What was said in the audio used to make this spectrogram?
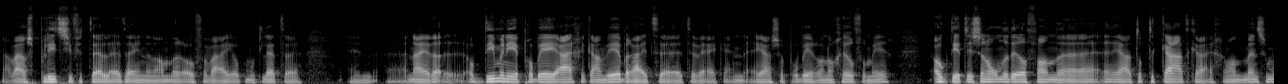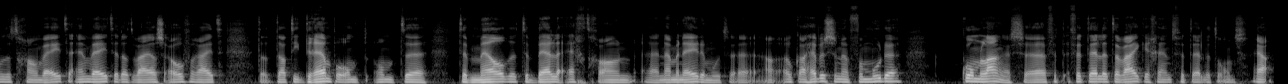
Nou, wij als politie vertellen het een en ander over waar je op moet letten. En nou ja, op die manier probeer je eigenlijk aan weerbaarheid te werken. En ja, zo proberen we nog heel veel meer ook dit is een onderdeel van ja, het op de kaart krijgen. Want mensen moeten het gewoon weten. En weten dat wij als overheid, dat, dat die drempel om, om te, te melden, te bellen, echt gewoon naar beneden moet. Ook al hebben ze een vermoeden, kom langs. vertel het de wijkagent, vertel het ons. Ja.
